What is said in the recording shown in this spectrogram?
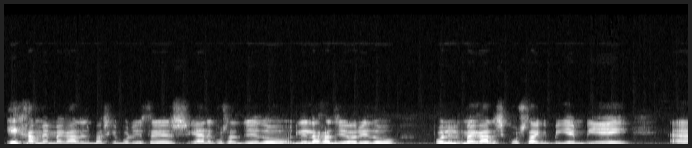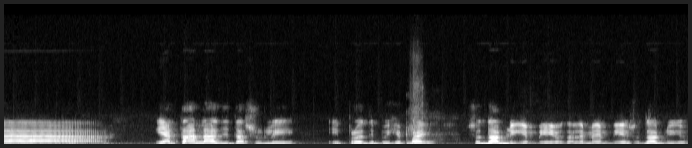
είχαμε μεγάλες μπασκεμπολίστρες, Γιάννη Κωνσταντινίδου, Λίλα Χατζιορίδου, πολύ μεγάλες Κωστάκη πήγε NBA, η Αταλάντη Τασουλή, η πρώτη που είχε πάει στο WNBA, όταν λέμε NBA, στο WNBA,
